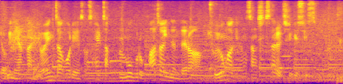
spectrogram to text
여기는 약간 여행자 거리에서 살짝 골목으로 빠져 있는 데라 조용하게 항상 식사를 즐길 수 있습니다.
